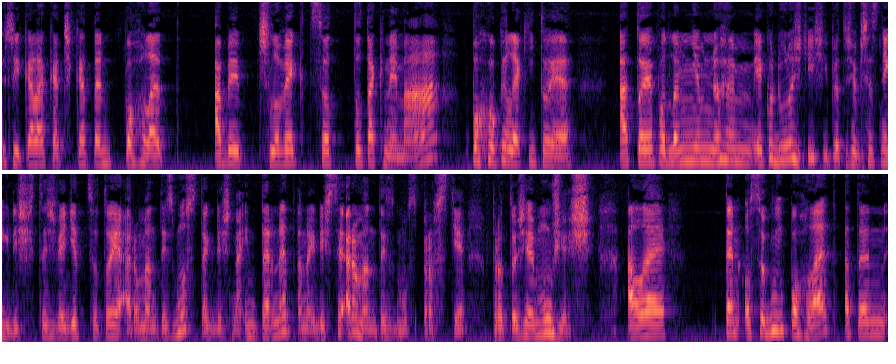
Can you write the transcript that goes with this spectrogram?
říkala Kačka, ten pohled, aby člověk, co to tak nemá, pochopil, jaký to je. A to je podle mě mnohem jako důležitější, protože přesně když chceš vědět, co to je aromantismus, tak jdeš na internet a najdeš si aromantismus prostě, protože můžeš. Ale ten osobní pohled a ten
